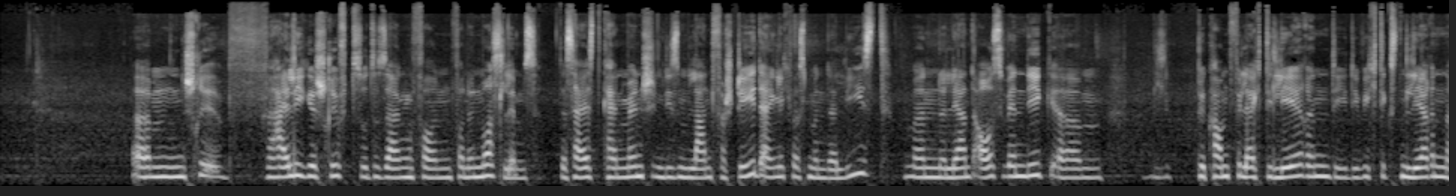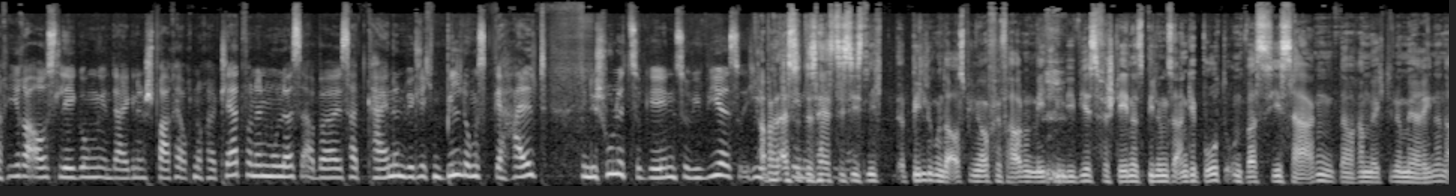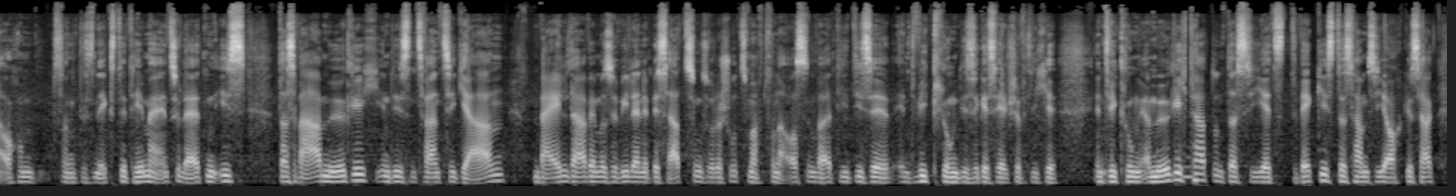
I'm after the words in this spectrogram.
ähm, Schri heilige Schrift sozusagen von, von den Moslems. Das heißt, kein Mensch in diesem Land versteht eigentlich, was man da liest. Man lernt auswendig. Ähm, bekommt vielleicht die Lehren, die, die wichtigsten Lehren nach ihrer Auslegung in der eigenen Sprache auch noch erklärt von den Mullahs, aber es hat keinen wirklichen Bildungsgehalt, in die Schule zu gehen, so wie wir es hier Aber also das heißt, es ist nicht Bildung und Ausbildung auch für Frauen und Mädchen, wie wir es verstehen als Bildungsangebot. Und was Sie sagen, daran möchte ich noch mal erinnern, auch um sagen, das nächste Thema einzuleiten, ist, das war möglich in diesen 20 Jahren, weil da, wenn man so will, eine Besatzungs- oder Schutzmacht von außen war, die diese Entwicklung, diese gesellschaftliche Entwicklung ermöglicht hat und dass sie jetzt weg ist, das haben Sie auch gesagt,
